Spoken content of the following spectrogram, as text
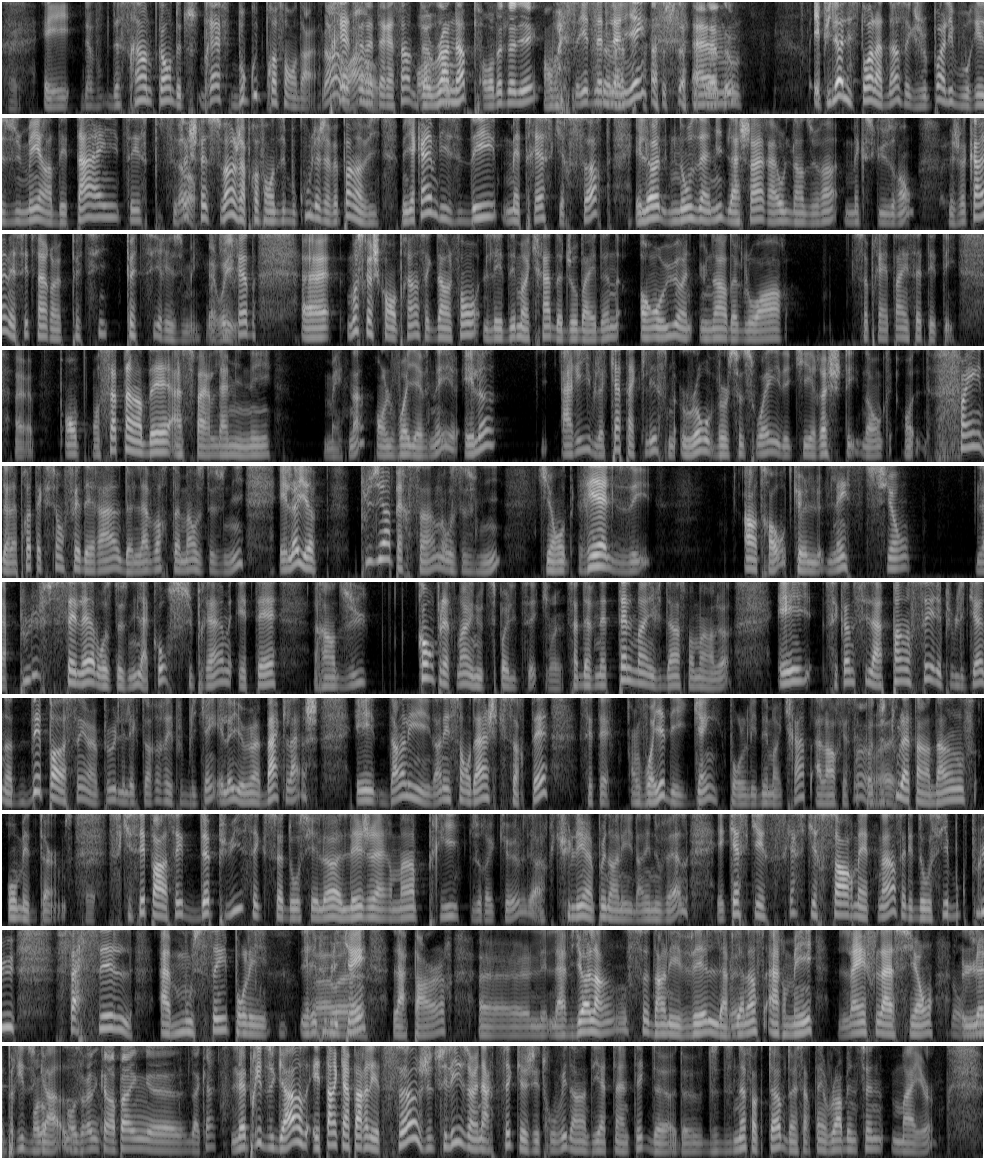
Et de, de se rendre compte de tout. Bref, beaucoup de profondeur. Ah, très, wow. très intéressant. The On- Run-Up. On va mettre le lien. On va essayer de mettre le lien. Et puis là, l'histoire là-dedans, c'est que je ne veux pas aller vous résumer en détail. C'est ça que je fais souvent, j'approfondis beaucoup. Là, j'avais pas envie. Mais il y a quand même des idées maîtresses qui ressortent. Et là, nos amis de la chaire Raoul d'Endurant m'excuseront. Mais je vais quand même essayer de faire un petit, petit résumé. Ben oui. Fred? Euh, moi, ce que je comprends, c'est que dans le fond, les démocrates de Joe Biden ont eu un- une heure de gloire ce printemps et cet été. Euh, on on s'attendait à se faire laminer maintenant. On le voyait venir. Et là, arrive le cataclysme Roe versus Wade qui est rejeté. Donc, on- fin de la protection fédérale de l'avortement aux États-Unis. Et là, il y a plusieurs personnes aux États-Unis qui ont réalisé, entre autres, que l'institution la plus célèbre aux États-Unis, la Cour suprême, était rendue complètement un outil politique. Oui. Ça devenait tellement évident à ce moment-là. Et c'est comme si la pensée républicaine a dépassé un peu l'électorat républicain. Et là, il y a eu un backlash. Et dans les, dans les sondages qui sortaient, c'était, on voyait des gains pour les démocrates, alors que c'est Ah, pas du tout la tendance aux midterms. Ouais. Ce qui s'est passé depuis, c'est que ce dossier-là a légèrement pris du recul, a reculé un peu dans les, dans les nouvelles. Et qu'est-ce qui, qu'est-ce qui ressort maintenant? C'est des dossiers beaucoup plus faciles à mousser pour les, les républicains. ouais. La peur, euh, la violence dans les villes, la Ouais. violence armée, l'inflation, le prix du on- gaz. On dirait une campagne euh, de la CAQ. Le prix du gaz, et tant qu'à parler de ça, j'utilise un article que j'ai trouvé dans The Atlantic de- de- du 19 octobre d'un certain Robinson Meyer.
